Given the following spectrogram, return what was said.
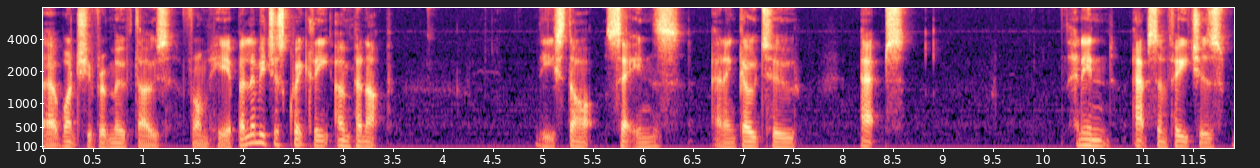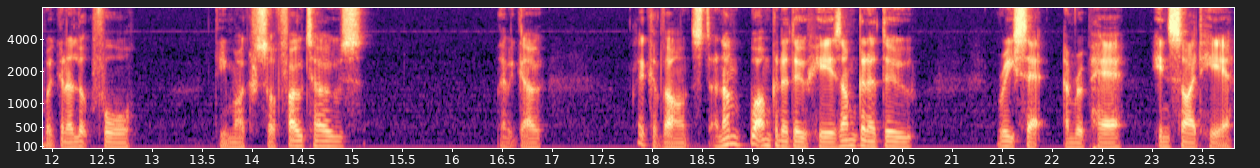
uh, once you've removed those from here. But let me just quickly open up the start settings and then go to apps. And in apps and features, we're going to look for the Microsoft Photos there we go. Click advanced. And I'm, what I'm going to do here is I'm going to do reset and repair inside here.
